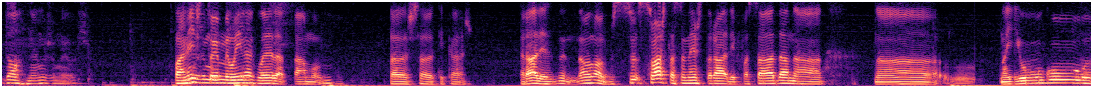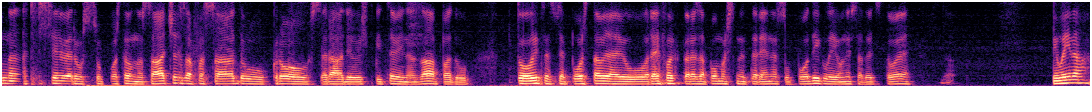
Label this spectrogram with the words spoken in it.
Da, ne možemo još. Pa ništa, to je Milina gleda tamo, Mm. šta, šta da ti kažem. Radi, ono, svašta se nešto radi, fasada na, na, na jugu, na sjeveru su postavili nosače za fasadu, krov se radi u špicevi na zapadu, stolice se postavljaju, reflektore za pomoćne terene su podigli, oni sad već stoje. Milina,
